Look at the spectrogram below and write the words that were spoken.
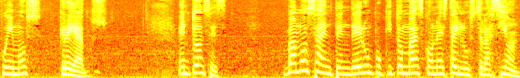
fuimos creados. Entonces, vamos a entender un poquito más con esta ilustración.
